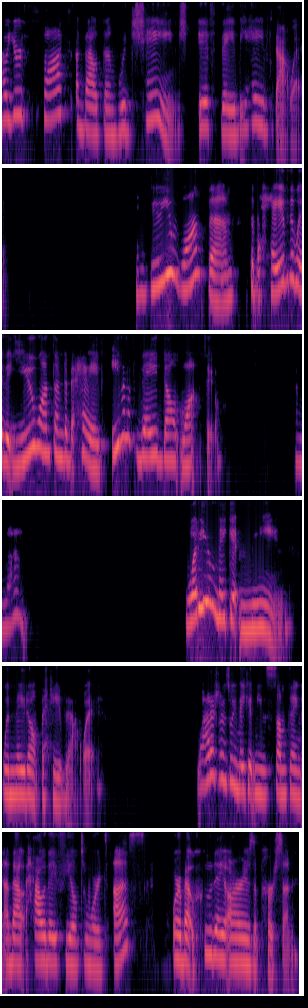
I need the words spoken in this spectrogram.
How your thoughts about them would change if they behaved that way. And do you want them to behave the way that you want them to behave, even if they don't want to? And why? What do you make it mean when they don't behave that way? A lot of times we make it mean something about how they feel towards us or about who they are as a person.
